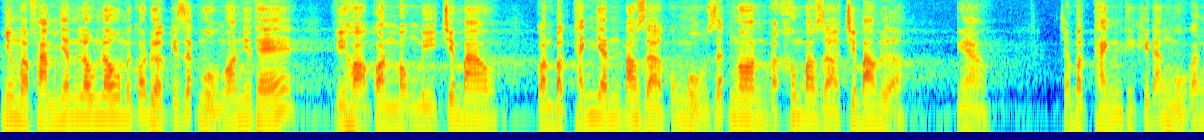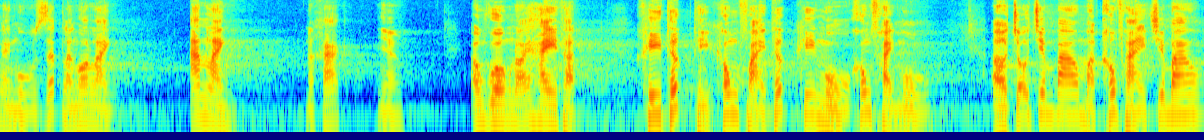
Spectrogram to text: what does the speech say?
nhưng mà phàm nhân lâu lâu mới có được cái giấc ngủ ngon như thế vì họ còn mộng mị chiêm bao còn bậc thánh nhân bao giờ cũng ngủ rất ngon và không bao giờ chiêm bao nữa. Nghe không? Cho bậc thánh thì khi đã ngủ các ngày ngủ rất là ngon lành an lành nó khác nha ông vua ông nói hay thật khi thức thì không phải thức khi ngủ không phải ngủ. Ở chỗ chiêm bao mà không phải chiêm bao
